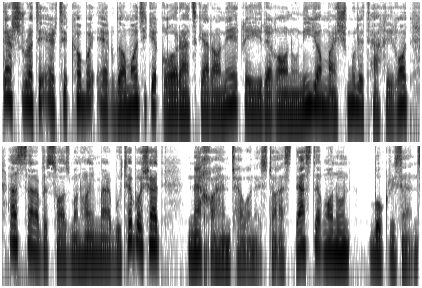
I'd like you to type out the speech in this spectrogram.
در صورت ارتکاب اقداماتی که غارتگرانه غیرقانونی یا مشمول تحقیقات از طرف سازمان های مربوطه باشد نخواهند توانست تا از دست قانون بگریزند.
